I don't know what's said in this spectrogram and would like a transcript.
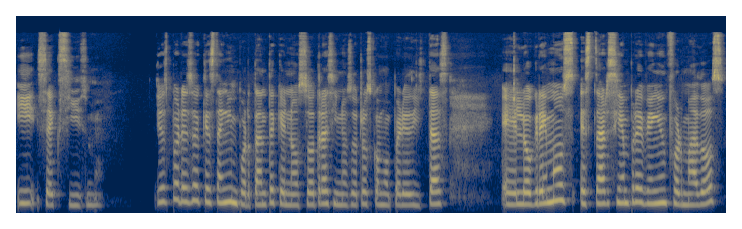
y sexismo. Y es por eso que es tan importante que nosotras y nosotros como periodistas eh, logremos estar siempre bien informados,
